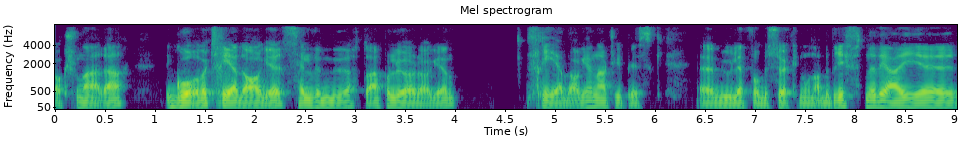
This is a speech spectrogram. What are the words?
aksjonærer. Det går over tre dager. Selve møtet er på lørdagen. Fredagen er typisk Eh, mulighet for å besøke noen av bedriftene de eier,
